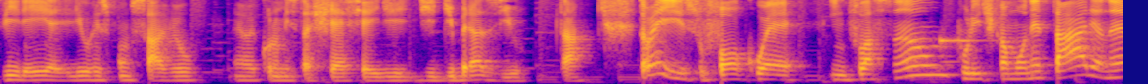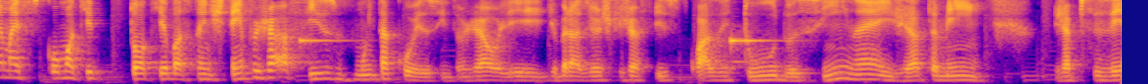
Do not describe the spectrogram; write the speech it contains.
virei ali o responsável é o economista-chefe aí de, de, de, Brasil, tá? Então é isso, o foco é inflação, política monetária, né? Mas como aqui tô aqui há bastante tempo, já fiz muita coisa, assim. Então já olhei de Brasil, acho que já fiz quase tudo, assim, né? E já também já precisei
